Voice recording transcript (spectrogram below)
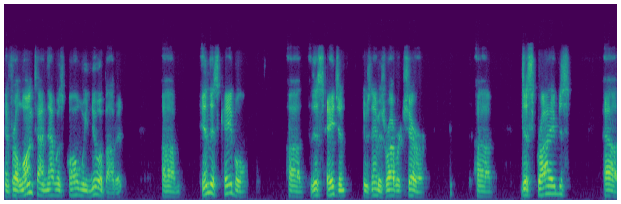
And for a long time, that was all we knew about it. Um, in this cable, uh, this agent, whose name is Robert Scherrer, uh, describes uh,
